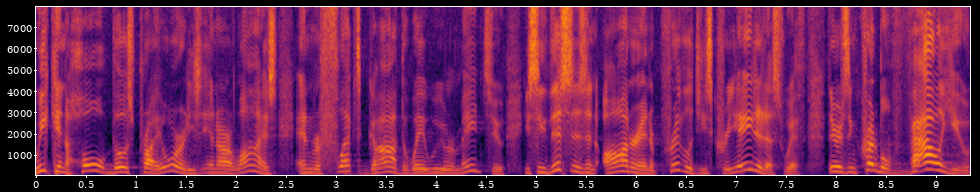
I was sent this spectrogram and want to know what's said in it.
we can hold those priorities in our lives and reflect God the way we were made to. You see, this is an honor and a privilege He's created us with. There's incredible value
